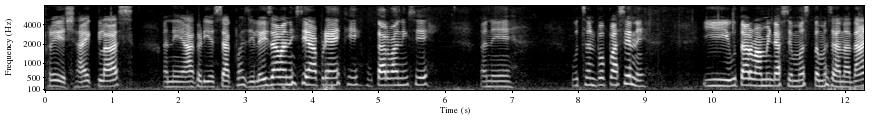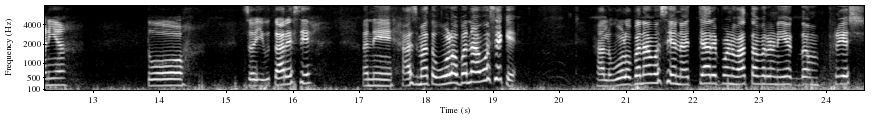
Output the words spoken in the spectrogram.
ફ્રેશ હાઈ ક્લાસ અને આગળ એ શાકભાજી લઈ જવાની છે આપણે અહીંથી, ઉતારવાની છે. અને ઉત્સન પપ્પા છે ને એ ઉતારવા માંડ્યા છે મસ્ત મજાના દાણિયા. તો જો એ ઉતારે છે અને આજમાં તો ઓળો બનાવવો છે કે? હાલ, ઓળો બનાવવો છે ને અત્યારે પણ વાતાવરણ એકદમ ફ્રેશ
